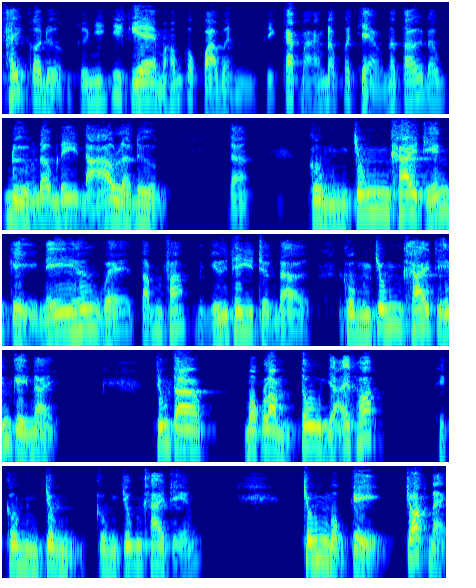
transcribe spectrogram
thấy có đường. Cứ như chiếc ghe mà không có hòa bình thì các bạn đâu có chèo nó tới đâu. Đường đâu mà đi, đạo là đường. Đó. Cùng chung khai triển kỳ ni hướng về tâm pháp và dự thi trường đời. Cùng chung khai triển kỳ này, chúng ta một lòng tu giải thoát thì cùng chung cùng chung khai triển. Chung một kỳ, chót này,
